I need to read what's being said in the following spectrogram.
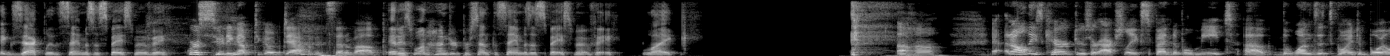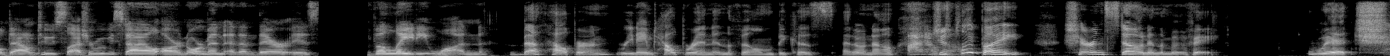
exactly the same as a space movie. We're suiting up to go down instead of up. It is 100% the same as a space movie. Like, Uh huh. And all these characters are actually expendable meat. Uh, the ones it's going to boil down to, slasher movie style, are Norman, and then there is the lady one. Beth Halpern, renamed Halperin in the film because I don't know. I don't She was know. played by Sharon Stone in the movie. Which,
